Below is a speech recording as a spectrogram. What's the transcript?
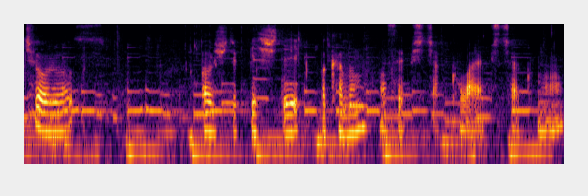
Açıyoruz. Ölçtük, biçtik. Bakalım nasıl yapışacak, kolay yapışacak mı?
